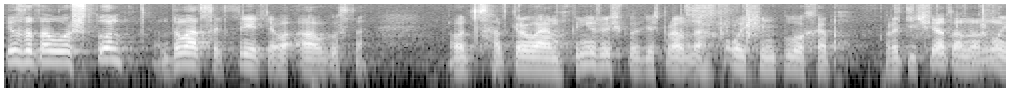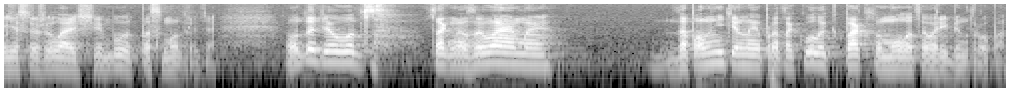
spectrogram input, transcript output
Из-за того, что 23 августа, вот открываем книжечку, здесь, правда, очень плохо пропечатано, ну, если желающие будут, посмотрите. Вот эти вот так называемые дополнительные протоколы к пакту Молотова-Риббентропа.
